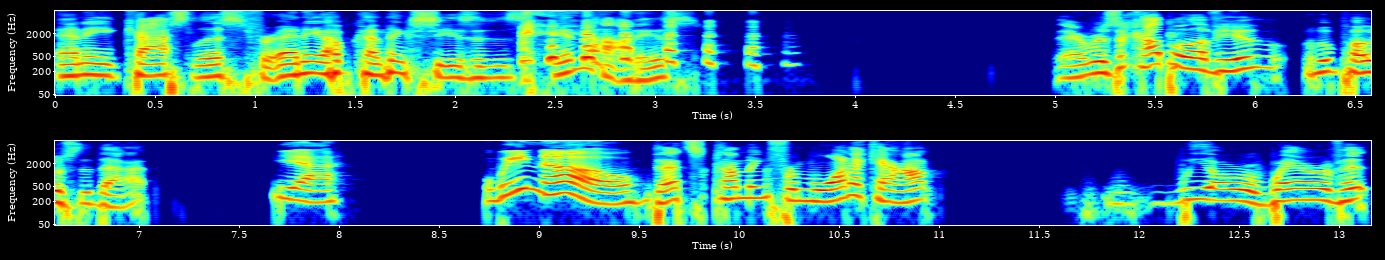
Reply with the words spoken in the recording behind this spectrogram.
any cast lists for any upcoming seasons in the hotties. there was a couple of you who posted that. Yeah, we know. That's coming from one account. We are aware of it.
